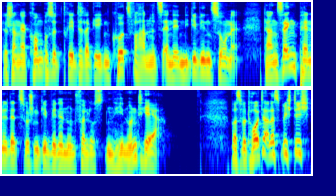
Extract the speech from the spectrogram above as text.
der Shanghai Composite drehte dagegen kurz vor Handelsende in die Gewinnzone. Der Hang Seng pendelte zwischen Gewinnen und Verlusten hin und her. Was wird heute alles wichtig?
